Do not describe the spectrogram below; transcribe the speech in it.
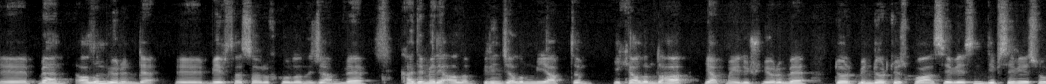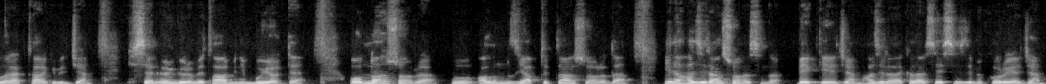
E, ben alım yönünde e, bir tasarruf kullanacağım ve kademeli alım. Birinci alımımı yaptım. İki alım daha yapmayı düşünüyorum ve 4400 puan seviyesini dip seviyesi olarak takip edeceğim. Kişisel öngörüm ve tahminim bu yönde. Ondan sonra bu alımımızı yaptıktan sonra da yine Haziran sonrasında bekleyeceğim. Hazirana kadar sessizliğimi koruyacağım.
